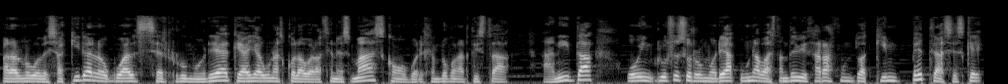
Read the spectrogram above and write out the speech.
para el nuevo de Shakira, lo cual se rumorea que hay algunas colaboraciones más, como por ejemplo con la artista Anita, o incluso se rumorea una bastante bizarra junto a Kim Petras. Es que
